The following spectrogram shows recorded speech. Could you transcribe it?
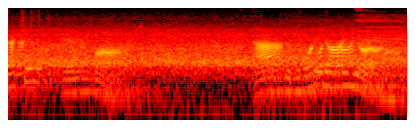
second and five. At the 29-yard line.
